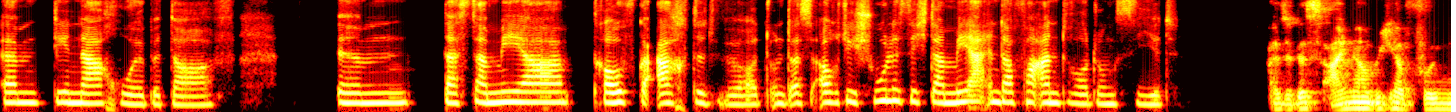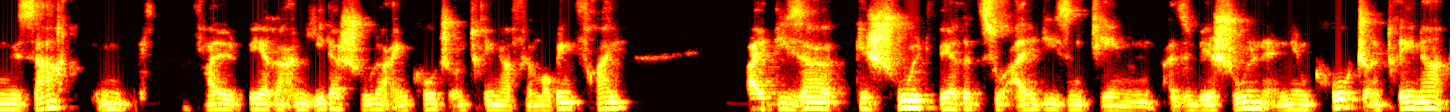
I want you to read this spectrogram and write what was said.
ähm, den Nachholbedarf, ähm, dass da mehr drauf geachtet wird und dass auch die Schule sich da mehr in der Verantwortung sieht? Also das eine habe ich ja vorhin gesagt, im besten Fall wäre an jeder Schule ein Coach und Trainer für Mobbing frei weil dieser geschult wäre zu all diesen Themen. Also wir schulen in dem Coach und Trainer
